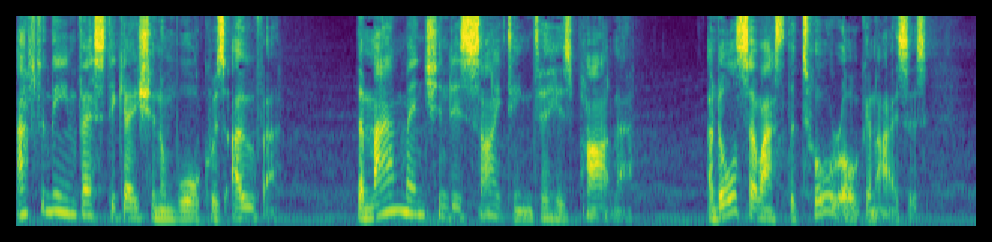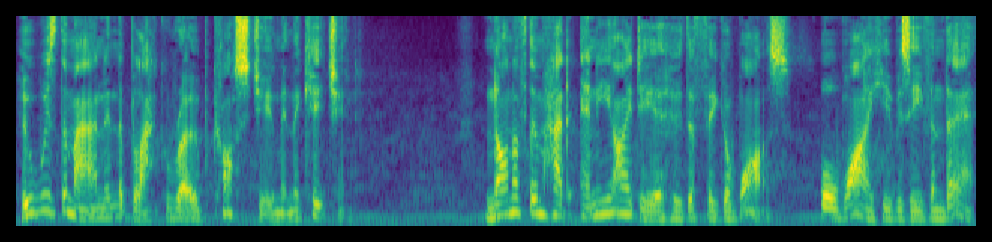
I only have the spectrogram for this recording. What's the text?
After the investigation and walk was over, the man mentioned his sighting to his partner and also asked the tour organisers who was the man in the black robe costume in the kitchen. None of them had any idea who the figure was or why he was even there,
